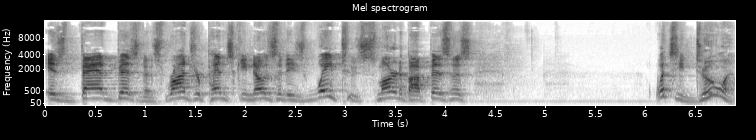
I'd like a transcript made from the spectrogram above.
is bad business. Roger Penske knows that he's way too smart about business. What's he doing?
